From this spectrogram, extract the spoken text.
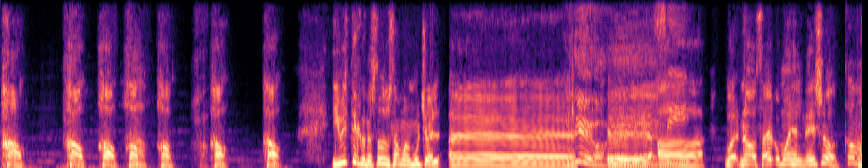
How. How, how, how, how, how, how. Y viste que nosotros usamos mucho el. Eh, El Diego. eh, eh, ah, bueno, no, ¿sabes cómo es el nello? ¿Cómo?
